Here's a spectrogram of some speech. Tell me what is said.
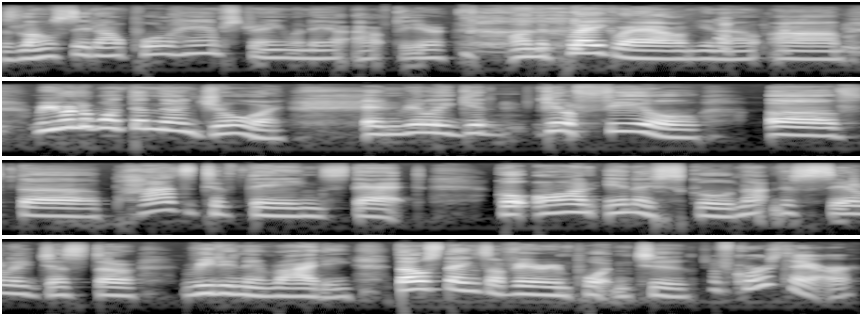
as long as they don't pull a hamstring when they're out there on the playground, you know. Um, we really want them to enjoy and really get get a feel of the positive things that go on in a school, not necessarily just the reading and writing. Those things are very important too, Of course they are.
